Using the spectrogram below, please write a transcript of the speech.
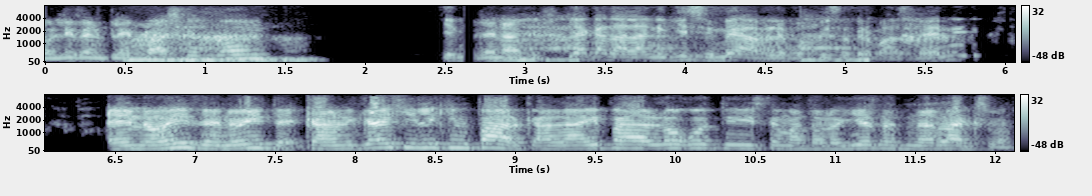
Live and Play Basketball. Και- Δεν άκουσα. μια καταλανική σημαία βλέπω πίσω κρεμασμένη. Εννοείται, εννοείται. Κανονικά έχει Linkin Park, αλλά είπα λόγω της θεματολογίας να την αλλάξω.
